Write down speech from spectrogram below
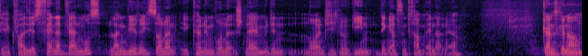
der quasi jetzt verändert werden muss, langwierig, sondern ihr könnt im Grunde schnell mit den neuen Technologien den ganzen Kram ändern, ja? Ganz genau,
